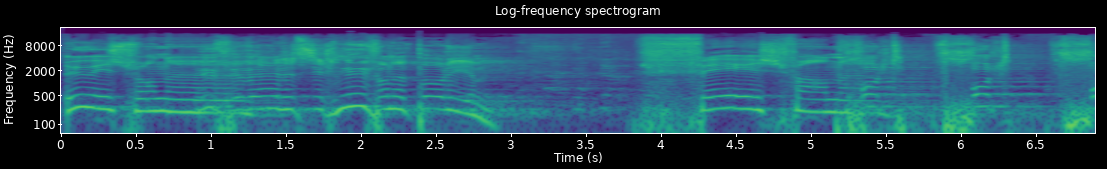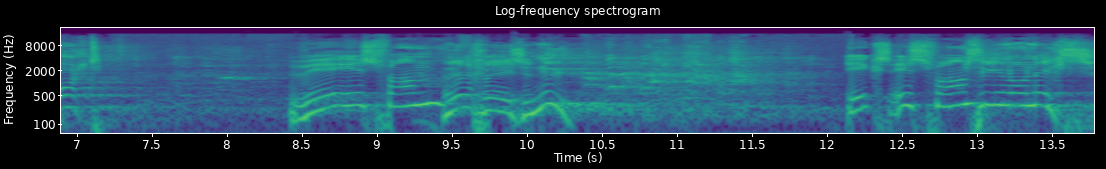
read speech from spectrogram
U is van... eh, U verwijdert zich nu van het podium. V is van... eh, Fort, fort, fort. W is van... Wegwezen, nu. X is van... Zie je nog niks?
